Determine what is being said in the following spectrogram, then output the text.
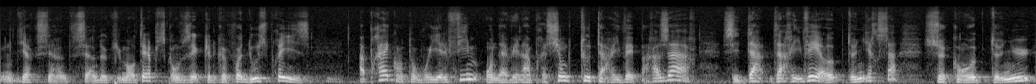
me dire que c'est un, documentaire, puisqu'on faisait quelquefois 12 prises. Après, quand on voyait le film, on avait l'impression que tout arrivait par hasard. C'est d'arriver à obtenir ça. Ce qu'ont obtenu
